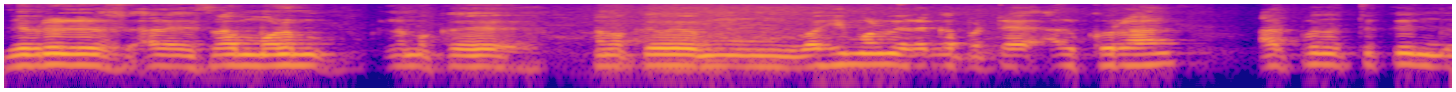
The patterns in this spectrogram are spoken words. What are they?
ஜிப்ரல் அலை இஸ்லாம் மூலம் நமக்கு நமக்கு வகி வஹி மூலம் இறங்கப்பட்ட அல் குரான் அற்புதத்துக்கு இந்த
